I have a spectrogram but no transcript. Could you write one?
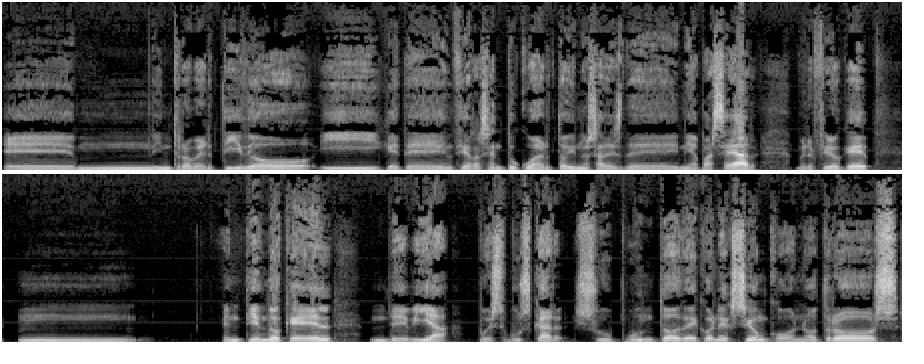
eh, introvertido y que te encierras en tu cuarto y no sales de, ni a pasear. Me refiero que mm, entiendo que él debía pues buscar su punto de conexión con otros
